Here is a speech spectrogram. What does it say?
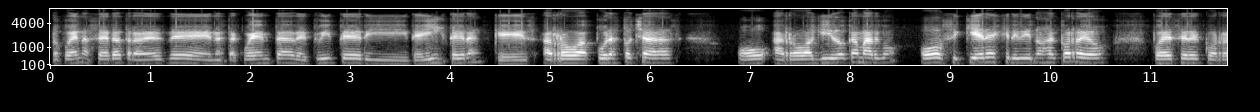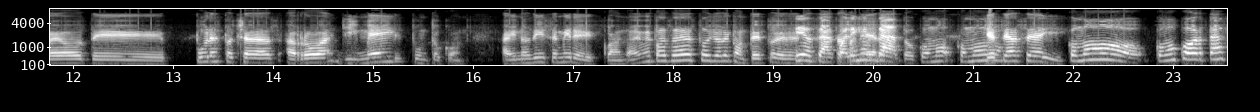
lo pueden hacer a través de nuestra cuenta de Twitter y de Instagram, que es arroba puras tochadas o arroba Guido Camargo, o si quiere escribirnos al correo, puede ser el correo de purastochadas arroba gmail.com. Ahí nos dice, mire, cuando a mí me pasa esto, yo le contesto de Sí, o sea, ¿cuál es el dato? ¿Cómo, cómo, ¿Qué se hace ahí? ¿Cómo, cómo cortas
